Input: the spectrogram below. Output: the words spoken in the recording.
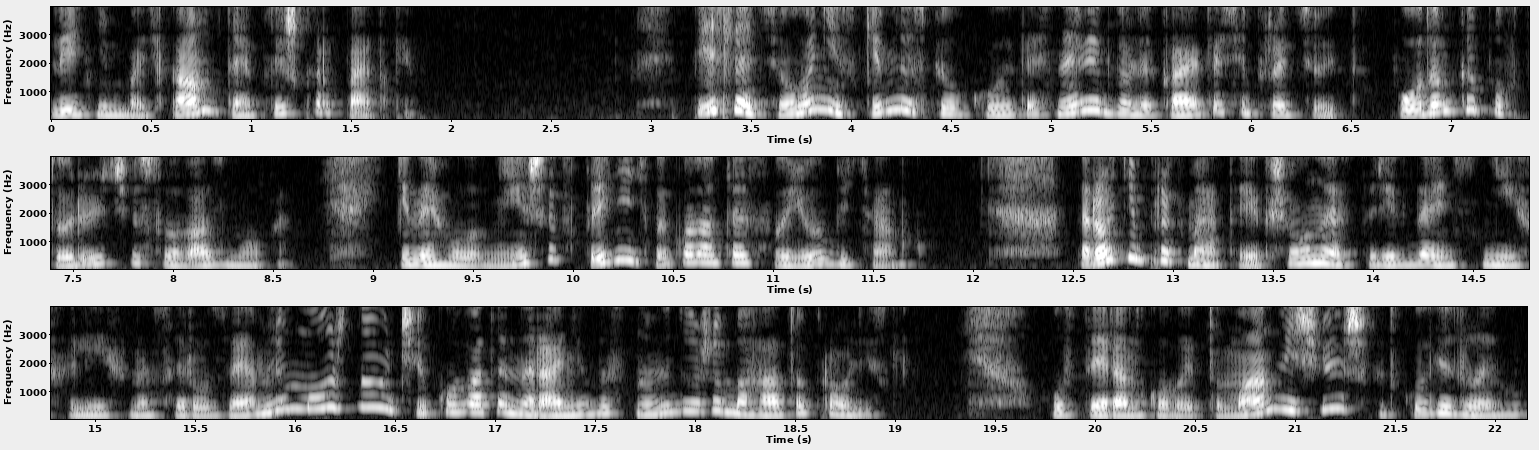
літнім батькам теплі шкарпетки. Після цього ні з ким не спілкуйтесь, не відволікайтесь і працюйте, подумки повторюючи слова змови. І найголовніше встигніть виконати свою обіцянку. Народні прикмети, якщо у Несторів день сніг ліг на сиру землю, можна очікувати на ранню весною дуже багато пролісків. Густий ранковий туман віщує швидку відливу.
